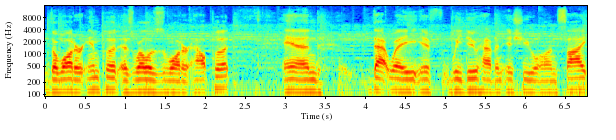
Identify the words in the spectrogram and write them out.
the water input as well as the water output. And that way, if we do have an issue on site,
